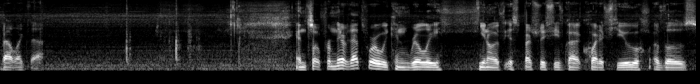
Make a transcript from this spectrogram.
About like that. And so from there, that's where we can really, you know, if, especially if you've got quite a few of those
